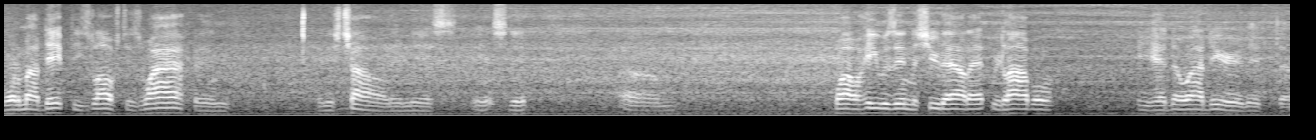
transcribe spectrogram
One of my deputies lost his wife and and his child in this incident. Um, while he was in the shootout at Reliable, he had no idea that uh,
